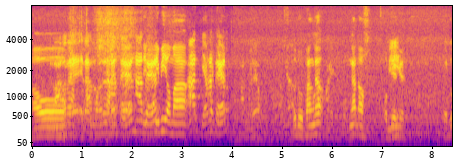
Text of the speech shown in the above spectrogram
เอาไอ้ดันหมดแล้วห้าแสนห้าแสนที่พี่เอามาอะเสียงห้าแสนพังไปแล้วกระดูดพังแล้ว งัดเอาโอเคโอเคเปิดดู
